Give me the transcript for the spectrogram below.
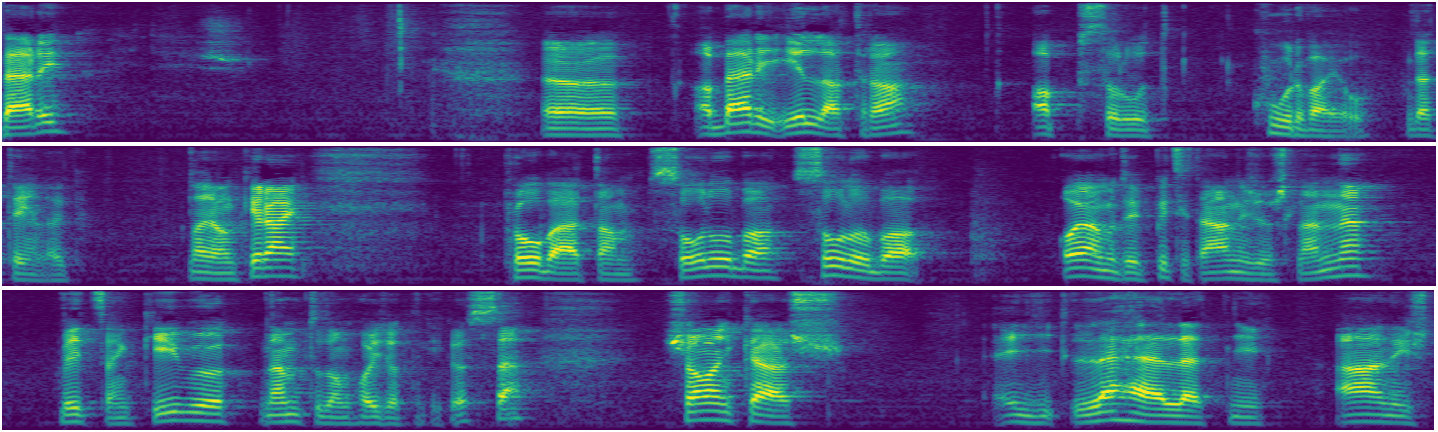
Berry. A berry illatra abszolút kurva jó, de tényleg. Nagyon király. Próbáltam szólóba. Szólóba olyan, mint hogy picit ánizsos lenne, viccen kívül, nem tudom, hogy jött nekik össze. Savanykás, egy lehelletnyi ánist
